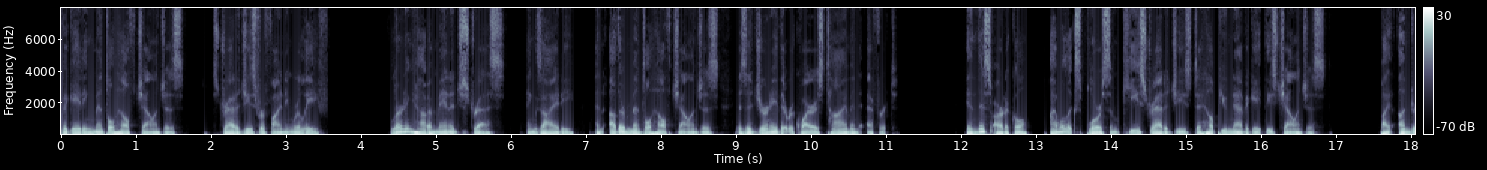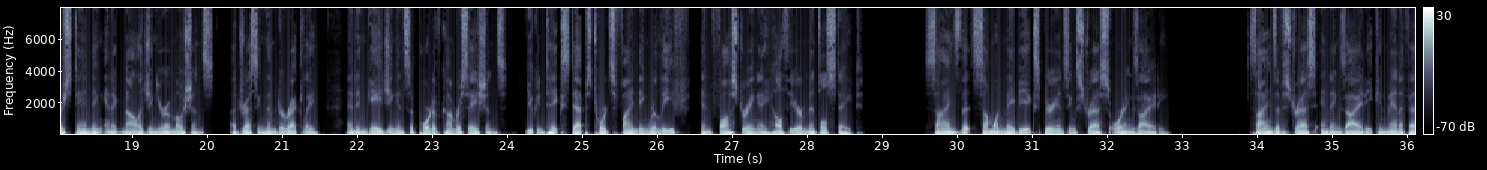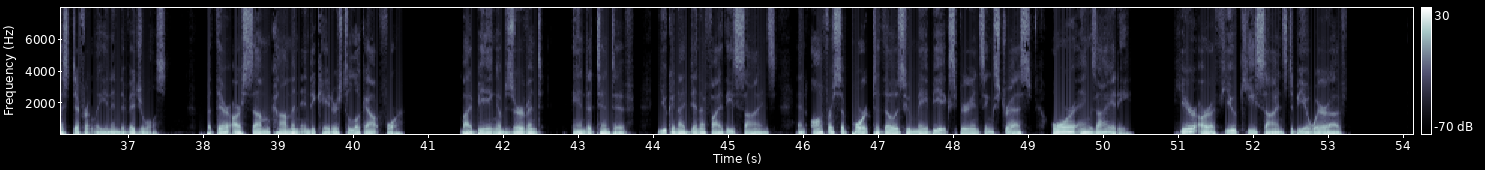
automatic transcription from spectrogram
Navigating mental health challenges, strategies for finding relief. Learning how to manage stress, anxiety, and other mental health challenges is a journey that requires time and effort. In this article, I will explore some key strategies to help you navigate these challenges. By understanding and acknowledging your emotions, addressing them directly, and engaging in supportive conversations, you can take steps towards finding relief and fostering a healthier mental state. Signs that someone may be experiencing stress or anxiety. Signs of stress and anxiety can manifest differently in individuals, but there are some common indicators to look out for. By being observant and attentive, you can identify these signs and offer support to those who may be experiencing stress or anxiety. Here are a few key signs to be aware of.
